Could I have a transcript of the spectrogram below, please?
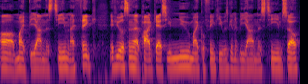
uh, might be on this team, and I think if you listen to that podcast, you knew Michael Finke was going to be on this team. So,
